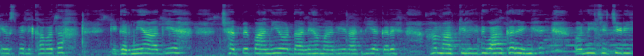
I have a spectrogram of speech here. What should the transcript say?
कि उस पर लिखा हुआ था कि गर्मियाँ आ गई है, छत पे पानी और दाने हमारे लिए रख दिया करें, हम आपके लिए दुआ करेंगे। और नीचे चिड़ी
